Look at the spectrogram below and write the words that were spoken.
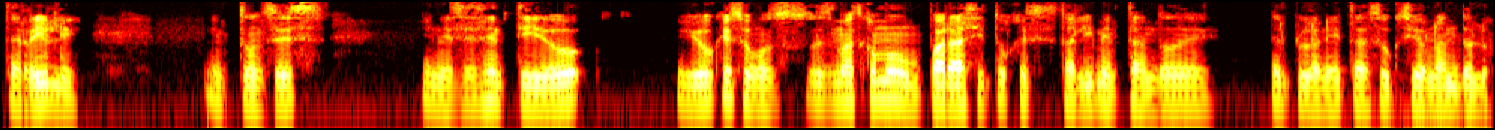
terrible. Entonces, en ese sentido, yo digo que somos, es más como un parásito que se está alimentando de, del planeta, succionándolo.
